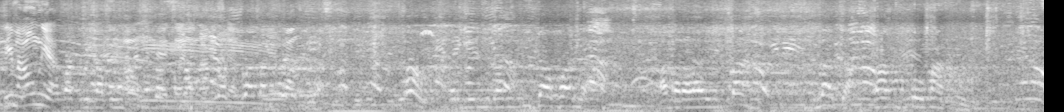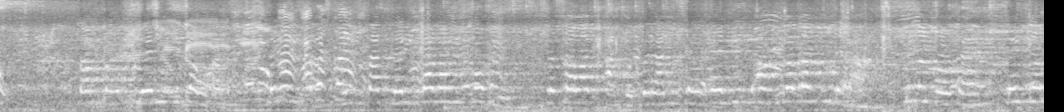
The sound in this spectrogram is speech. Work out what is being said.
Ini maung ya? Antara lain tank, gajah, dan tomato. Tampak dari kejauhan dan melintas dari kanan mobil pesawat angkut berat TNI Angkatan Udara. Dengan konsep Tiger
